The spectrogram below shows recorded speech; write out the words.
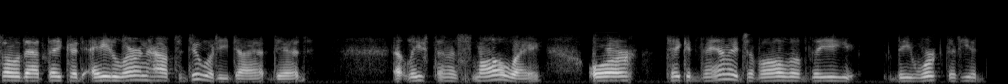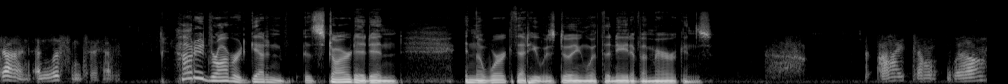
so that they could A, learn how to do what he did, at least in a small way, or take advantage of all of the the work that he had done and listen to him. How did Robert get started in in the work that he was doing with the Native Americans? I don't well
